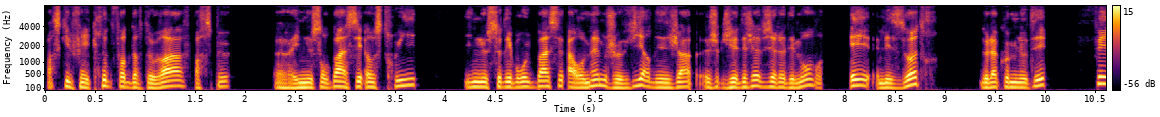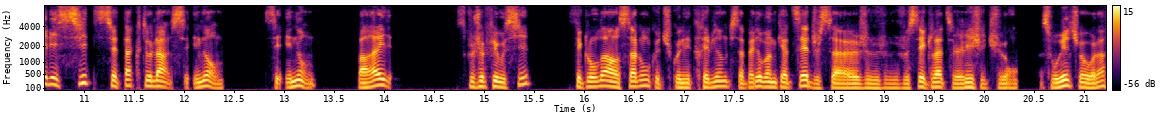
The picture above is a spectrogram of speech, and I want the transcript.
parce qu'ils font trop de fautes d'orthographe, parce qu'ils euh, ne sont pas assez instruits, ils ne se débrouillent pas assez par eux-mêmes. Je vire déjà, j'ai déjà viré des membres et les autres de la communauté félicitent cet acte-là. C'est énorme. C'est énorme. Pareil, ce que je fais aussi, c'est que l'on a un salon que tu connais très bien qui s'appelle 24-7. Je, sais que là, tu, je, tu sourire, tu vois, voilà.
